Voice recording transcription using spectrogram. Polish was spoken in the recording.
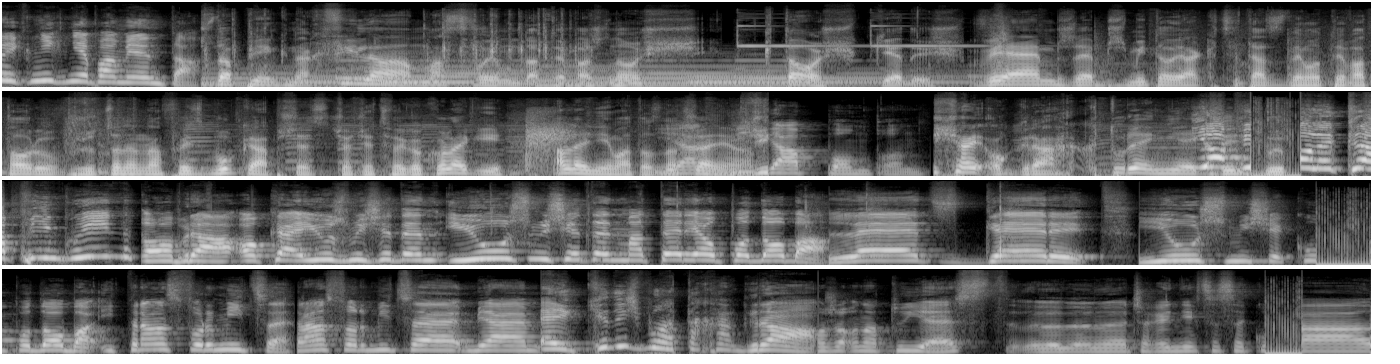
których nikt nie pamięta. Każda piękna chwila ma swoją datę ważności. Ktoś kiedyś. Wiem, że brzmi to jak cytat z demotywatorów wrzucony na Facebooka przez ciocię twojego kolegi, ale nie ma to znaczenia. Jak ja pompon. Dzisiaj o grach, które Ja niegdyś były pierdolę Crab Penguin? Dobra, okej, już mi się ten, już mi się ten materiał podoba. Let's get it. Już mi się kurwa podoba. I Transformice. Transformice miałem... Ej, kiedyś była taka gra. Może ona tu jest? Eee, Czekaj, nie chcę se kurwa...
